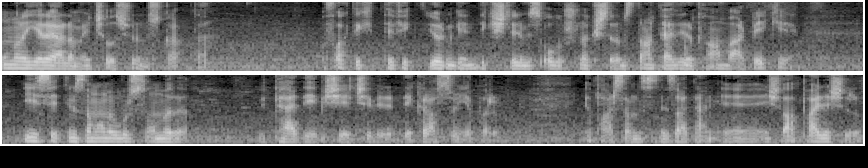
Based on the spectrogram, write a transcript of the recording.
Onlara yer ayarlamaya çalışıyorum üst katta. Ufak tefek, diyorum gene dikişlerimiz olur, nakışlarımız, dantellerim falan var belki. İyi hissettiğim zamanlar olursa onları bir perdeye bir şeye çeviririm, dekorasyon yaparım. Yaparsam da sizinle zaten e, inşallah paylaşırım.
